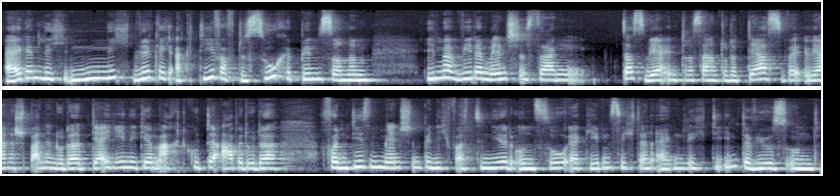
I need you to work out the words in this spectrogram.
eigentlich nicht wirklich aktiv auf der Suche bin, sondern immer wieder Menschen sagen, das wäre interessant oder das wäre spannend oder derjenige macht gute Arbeit oder von diesen Menschen bin ich fasziniert und so ergeben sich dann eigentlich die Interviews und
